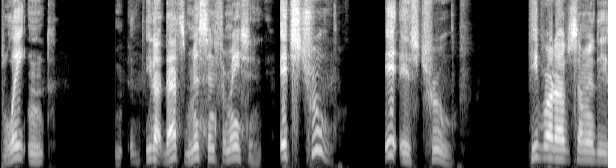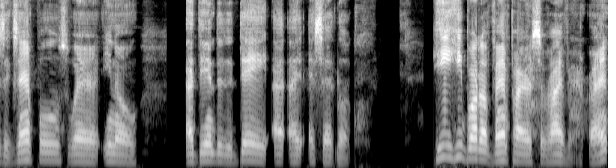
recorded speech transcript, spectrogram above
blatant you know that's misinformation. It's true. It is true. He brought up some of these examples where you know at the end of the day i, I, I said look he he brought up vampire survivor right?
